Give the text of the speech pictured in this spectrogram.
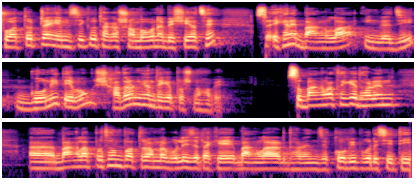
সুয়াত্তরটা এমসিকিউ থাকার সম্ভাবনা বেশি আছে। সো এখানে বাংলা, ইংরেজি, গণিত এবং সাধারণ জ্ঞান থেকে প্রশ্ন হবে। সো বাংলা থেকে ধরেন বাংলা প্রথম পত্র আমরা বলি যেটাকে বাংলার ধরেন যে কবি পরিচিতি,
